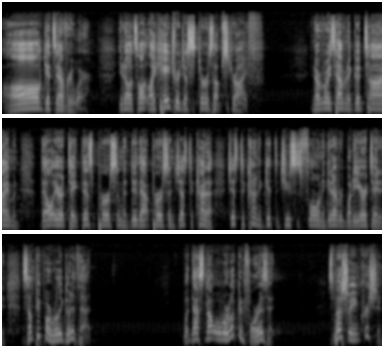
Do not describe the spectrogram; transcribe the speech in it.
All gets everywhere. You know, it's all like hatred just stirs up strife. You know, everybody's having a good time and they'll irritate this person and do that person just to kind of just to kind of get the juices flowing and get everybody irritated. Some people are really good at that. But that's not what we're looking for, is it? Especially in Christian.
